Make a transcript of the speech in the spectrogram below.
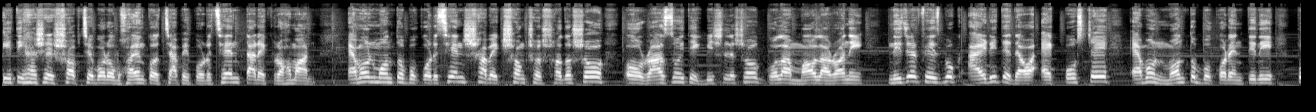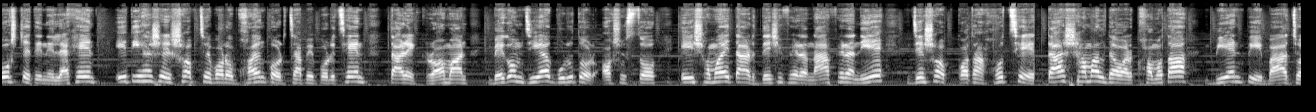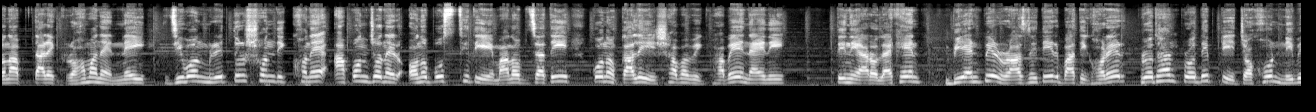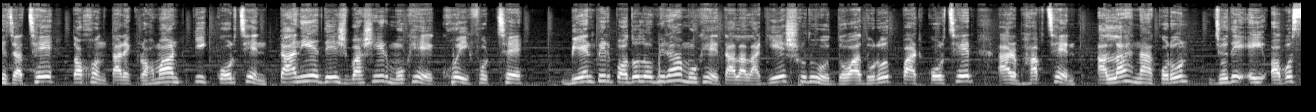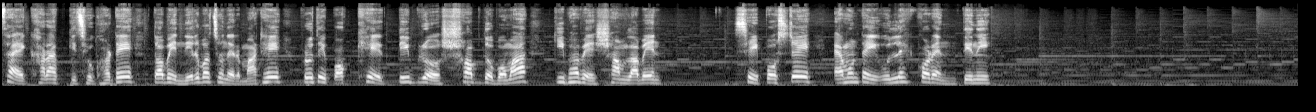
ইতিহাসের সবচেয়ে বড় ভয়ঙ্কর চাপে পড়েছেন তারেক রহমান। এমন মন্তব্য করেছেন সাবেক সংসদ সদস্য ও রাজনৈতিক বিশ্লেষক গোলাম মাওলা রানী। নিজের ফেসবুক আইডিতে দেওয়া এক পোস্টে এমন মন্তব্য করেন তিনি। পোস্টে তিনি লেখেন, ইতিহাসের সবচেয়ে বড় ভয়ঙ্কর চাপে পড়েছেন তারেক রহমান। বেগম জিয়া গুরুতর অসুস্থ। এই সময় তার দেশে ফেরা না ফেরা নিয়ে যেসব কথা হচ্ছে তা সামাল দেওয়ার ক্ষমতা বিএনপি বা জনাব তারেক রহমানের নেই। জীবন মৃত্যুর সন্ধিক্ষণে আপনজনের অনুপস্থিতি মানবজাতি কোনো কালই স্বাভাবিকভাবে নেয়নি। তিনি আরও লেখেন বিএনপির রাজনীতির বাতিঘরের প্রধান প্রদীপটি যখন নিভে যাচ্ছে, তখন তারেক রহমান কি করছেন তা নিয়ে দেশবাসীর মুখে খই ফুটছে। বিএনপির পদলভীরা মুখে তালা লাগিয়ে শুধু দোয়া দুরুদ পাঠ করছেন আর ভাবছেন, আল্লাহ না করুন, যদি এই অবস্থায় খারাপ কিছু ঘটে, তবে নির্বাচনের মাঠে প্রতিপক্ষের তীব্র শব্দ বোমা কীভাবে সামলাবেন? সেই পোস্টে এমনটাই উল্লেখ করেন তিনি।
